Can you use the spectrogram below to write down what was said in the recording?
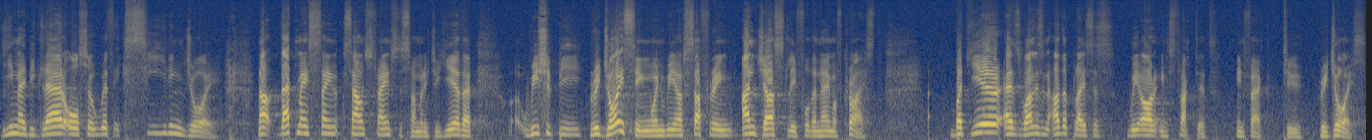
ye may be glad also with exceeding joy. Now, that may sound strange to somebody to hear that uh, we should be rejoicing when we are suffering unjustly for the name of Christ. But here, as well as in other places, we are instructed, in fact, to rejoice.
